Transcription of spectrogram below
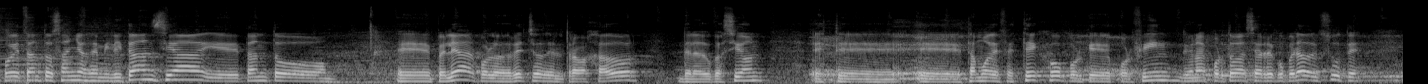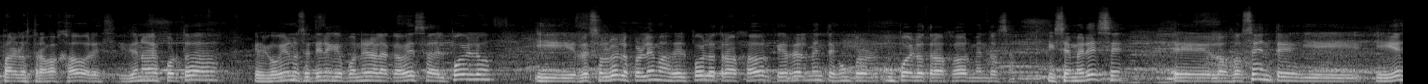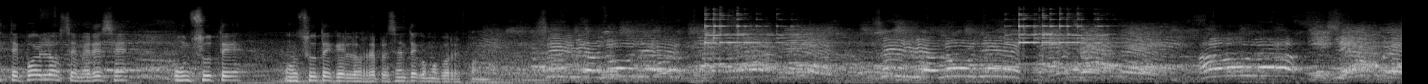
después de tantos años de militancia y tanto eh, pelear por los derechos del trabajador, de la educación, este, eh, estamos de festejo porque por fin, de una vez por todas, se ha recuperado el SUTE para los trabajadores y de una vez por todas el gobierno se tiene que poner a la cabeza del pueblo y resolver los problemas del pueblo trabajador, que realmente es un, pueblo trabajador Mendoza. Y se merece, eh, los docentes y este pueblo se merece un SUTE, un SUTE que los represente como corresponde. Silvia Núñez. Silvia Núñez. Ahora y siempre.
